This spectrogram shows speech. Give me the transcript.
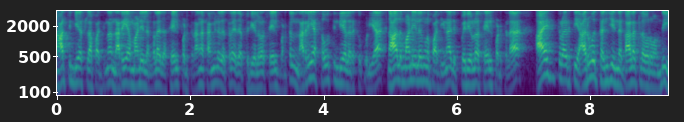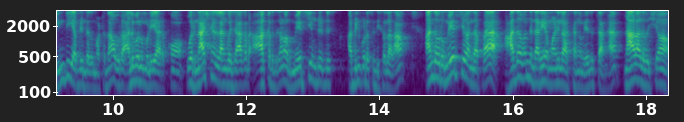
நார்த் இந்தியாஸ்ல பார்த்தீங்கன்னா நிறைய மாநிலங்கள் இதை செயல்படுத்துறாங்க. தமிழகத்தில் இதை பெரிய அளவில் செயல்படுத்தல. நிறைய சவுத் இந்தியாவில் இருக்கக்கூடிய நாலு மாநிலங்களும் பார்த்தீங்கன்னா இது பெரிய அளவில் செயல்படுத்தல. ஆயிரத்தி தொள்ளாயிரத்தி அறுபத்தஞ்சு இந்த காலத்தில் வரும் வந்து இந்தி அப்படின்றது மட்டும் தான் ஒரு அலுவல் மொழியாக இருக்கும். ஒரு நேஷனல் லாங்குவேஜ் ஆக்கிறதுக்கான ஒரு முயற்சி அப்படின்னு கூட சொல்லி சொல்லலாம். அந்த ஒரு முயற்சி வந்தப்ப அதை வந்து நிறைய மாநில அரசாங்கம் எதிர்த்தாங்க. நாலாவது விஷயம்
